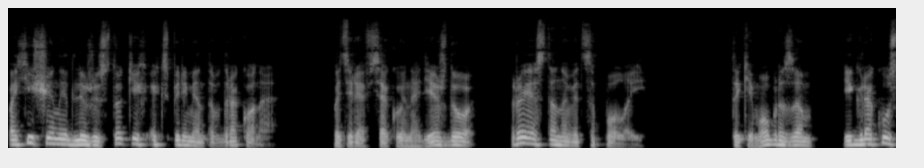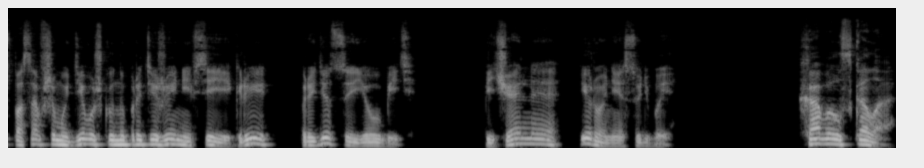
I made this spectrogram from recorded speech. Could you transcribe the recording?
похищенные для жестоких экспериментов дракона. Потеряв всякую надежду, Рэя становится полой. Таким образом, игроку, спасавшему девушку на протяжении всей игры, придется ее убить. Печальная ирония судьбы. Хавел Скала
